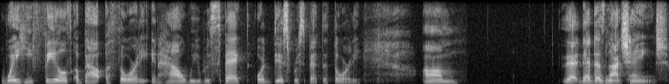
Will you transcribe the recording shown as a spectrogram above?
way he feels about authority and how we respect or disrespect authority. Um, that that does not change,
